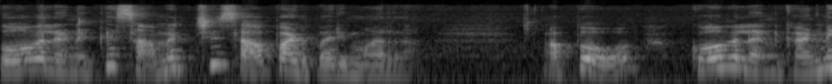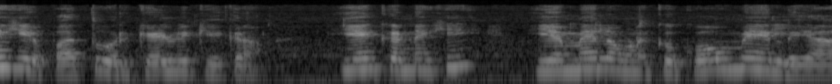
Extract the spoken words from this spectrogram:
கோவலனுக்கு சமைச்சு சாப்பாடு பரிமாறுறான் அப்போது கோவலன் கண்ணகியை பார்த்து ஒரு கேள்வி கேட்குறான் ஏன் கண்ணகி? என் மேலே உனக்கு கோவமே இல்லையா?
